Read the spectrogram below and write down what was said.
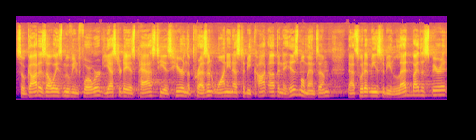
So God is always moving forward. Yesterday is past. He is here in the present, wanting us to be caught up into His momentum. That's what it means to be led by the Spirit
